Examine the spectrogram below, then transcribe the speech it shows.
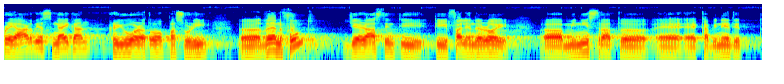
prejardhjes nga i kanë krijuar ato pasuri dhe në fund gjej rastin t'i t'i falënderoj ministrat e, e kabinetit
